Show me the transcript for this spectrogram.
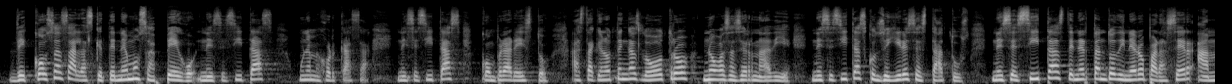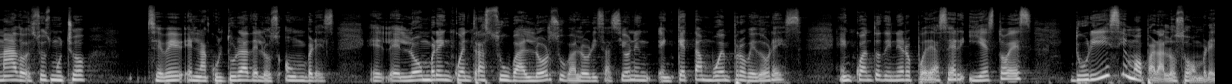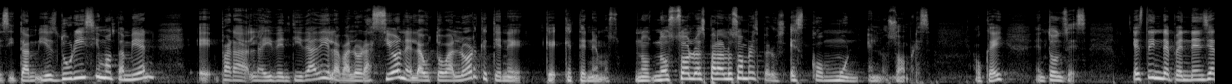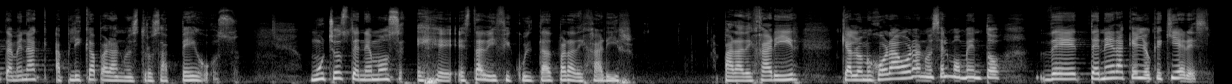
de cosas a las que tenemos apego. Necesitas una mejor casa, necesitas comprar esto. Hasta que no tengas lo otro, no vas a ser nadie. Necesitas conseguir ese estatus, necesitas tener tanto dinero para ser amado. Esto es mucho se ve en la cultura de los hombres. El, hombre encuentra su valor, su valorización en, qué tan buen proveedor es, en cuánto dinero puede hacer. Y esto es durísimo para los hombres y, es durísimo también eh, para la identidad y la valoración, el autovalor que, tiene, que, tenemos. No, no, solo es para los hombres, pero es común en los hombres. ¿Ok? Entonces, esta independencia también aplica para nuestros apegos. Muchos tenemos eh, esta dificultad para dejar ir para dejar ir, que a lo mejor ahora no es el momento de tener aquello que quieres.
